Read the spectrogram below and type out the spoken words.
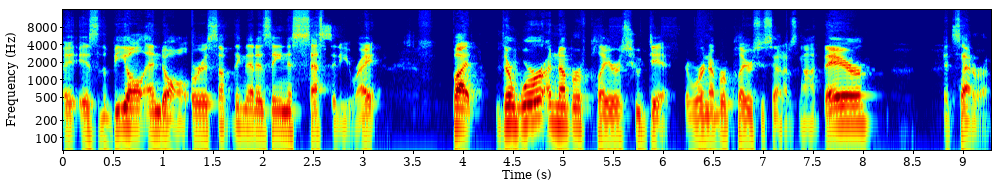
is the be all end all or is something that is a necessity, right? But there were a number of players who did. There were a number of players who said I was not there, etc.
